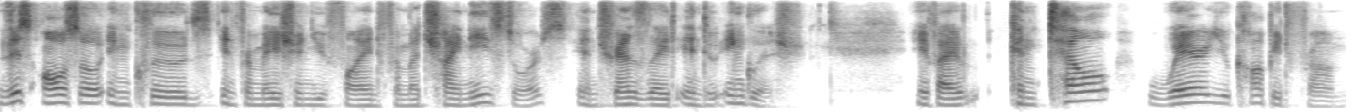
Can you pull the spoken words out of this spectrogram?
This also includes information you find from a Chinese source and translate into English. If I can tell where you copied from,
